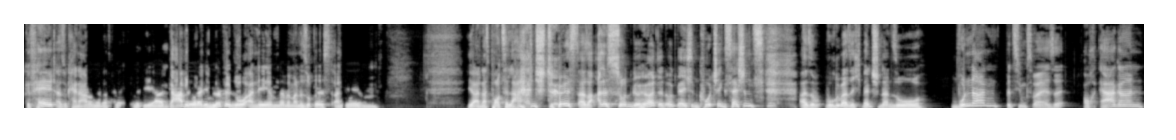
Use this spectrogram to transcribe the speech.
gefällt. Also keine Ahnung, dass vielleicht mit der Gabel oder dem Löffel so an dem, ne, wenn man eine Suppe isst, an dem hier an das Porzellan stößt. Also alles schon gehört in irgendwelchen Coaching-Sessions. Also worüber sich Menschen dann so wundern, beziehungsweise auch ärgern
